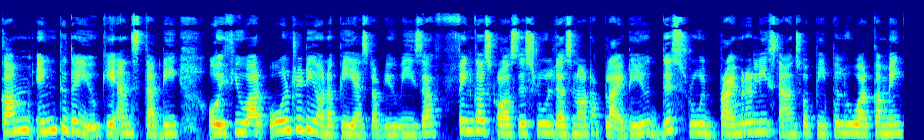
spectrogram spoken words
come into the UK and study or if you are already on a PSW visa, fingers crossed this rule does not apply to you. This rule primarily stands for people who are coming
